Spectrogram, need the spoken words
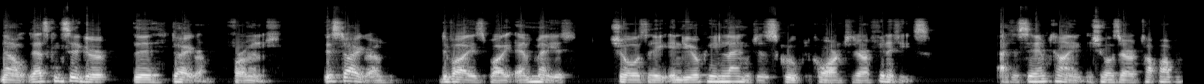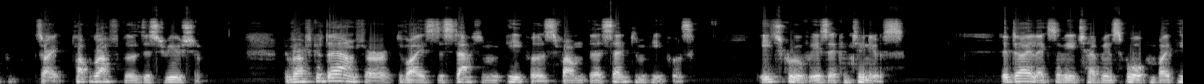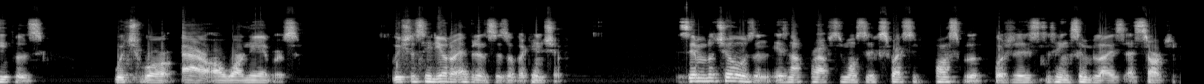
Now, let's consider the diagram for a minute. This diagram, devised by M. Meillet, shows the Indo-European languages grouped according to their affinities. At the same time, it shows their sorry, topographical distribution. The vertical diameter divides the Satem peoples from the Centum peoples. Each group is a continuous. The dialects of each have been spoken by peoples which were, are, or were neighbours. We shall see the other evidences of their kinship. The symbol chosen is not perhaps the most expressive possible, but it is the thing symbolized as certain.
